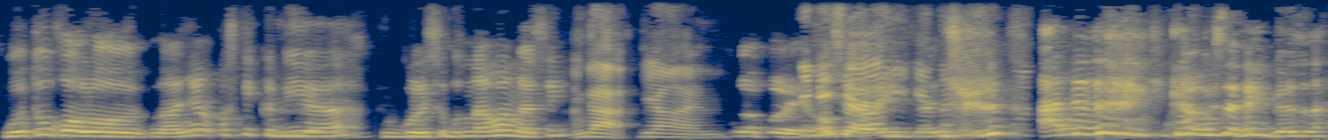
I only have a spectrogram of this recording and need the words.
gue tuh kalau nanya pasti ke dia. Boleh sebut nama gak sih? enggak jangan Nggak boleh. Ini kita lanjut. sebut? Ada deh, gak usah deh, gak usah.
